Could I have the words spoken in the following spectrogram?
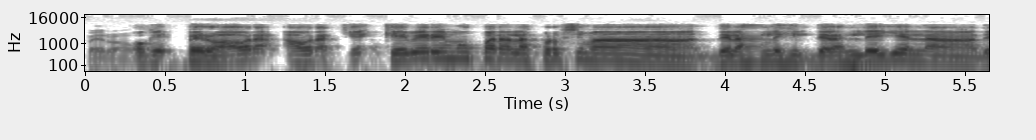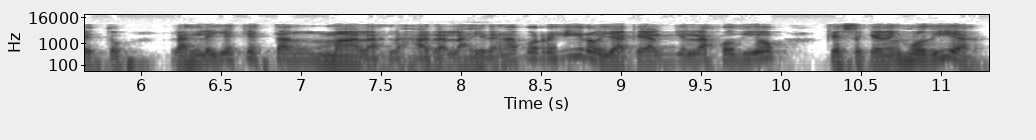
Pero, Ok, pero ahora, ahora ¿qué, qué veremos para las próximas de las, de las leyes la, de esto? Las leyes que están malas, ¿las, ¿las irán a corregir o ya que alguien las jodió, que se queden jodidas?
